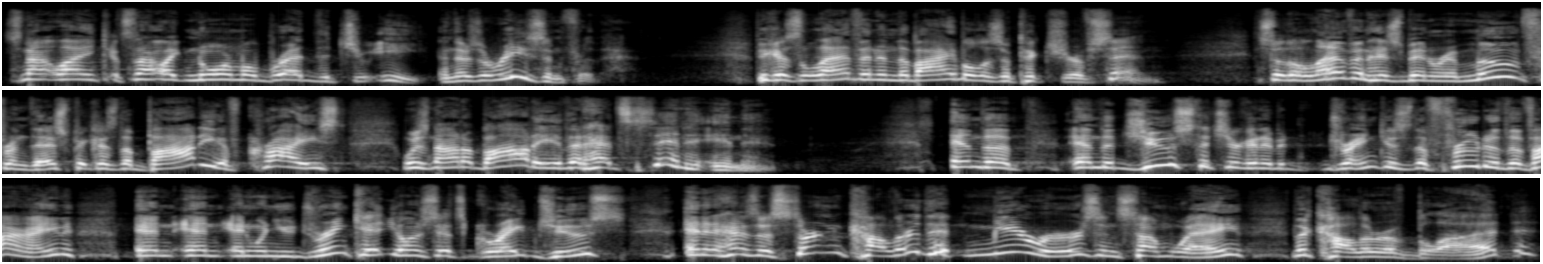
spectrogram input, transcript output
It's not like it's not like normal bread that you eat. And there's a reason for that. Because leaven in the Bible is a picture of sin. So the leaven has been removed from this because the body of Christ was not a body that had sin in it. And the and the juice that you're going to drink is the fruit of the vine. And, and, and when you drink it, you'll understand it's grape juice. And it has a certain color that mirrors in some way the color of blood.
